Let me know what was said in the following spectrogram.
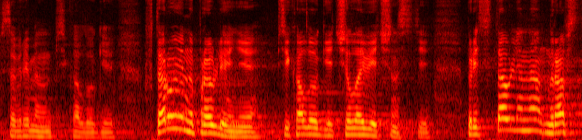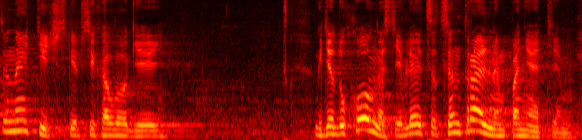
в современной психологии. Второе направление психологии человечности представлено нравственно-этической психологией, где духовность является центральным понятием –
